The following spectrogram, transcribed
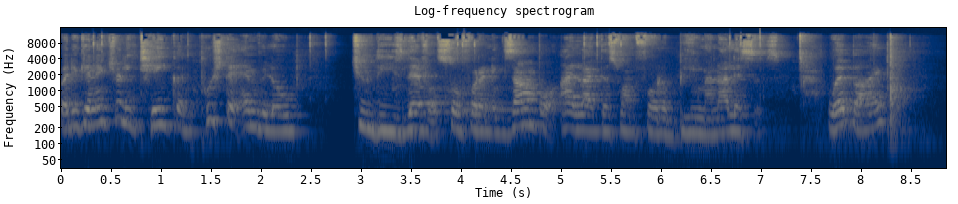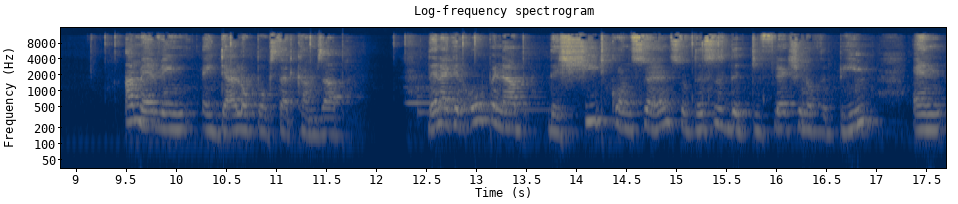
but you can actually take and push the envelope to these levels. So for an example, I like this one for a beam analysis, whereby I'm having a dialog box that comes up. Then I can open up the sheet concern. So this is the deflection of the beam. And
